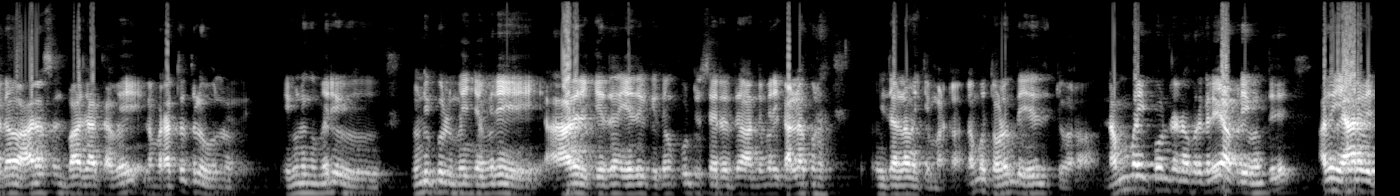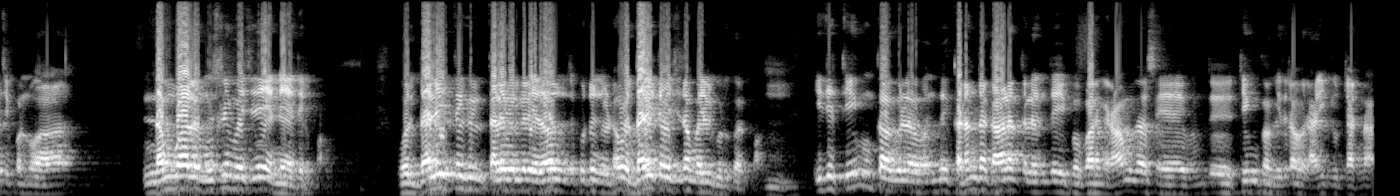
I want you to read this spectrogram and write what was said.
அதாவது ஆர்எஸ்எஸ் பாஜகவை நம்ம ரத்தத்தில் உள்ளது இவனுங்க மாரி நுனிப்புல் மேய்ஞ்ச மாதிரி ஆதரிக்கிறதும் எதிர்க்கிறதும் கூட்டு சேர்றது அந்த மாதிரி கள்ளக்குள்ள இதெல்லாம் வைக்க மாட்டோம். நம்ம தொடர்ந்து எதிர்த்து வரோம். நம்மை போன்ற நபர்களே அப்படி வந்து அதை யாரை வச்சு பண்ணுவான் நம்மால முஸ்லீம் வச்சுதான் என்ன எதிர்ப்பான். ஒரு தலித்துகள் தலைவர்கள் ஏதாவது குற்றம் சொல்லிட்டா ஒரு தலித்தை வச்சு தான் பதில் கொடுக்க வைப்பான். இது திமுகவில் வந்து கடந்த காலத்துல இருந்து இப்போ பாருங்க ராமதாஸ் வந்து திமுகவுக்கு எதிராக அவர் அறிக்கை விட்டார்னா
